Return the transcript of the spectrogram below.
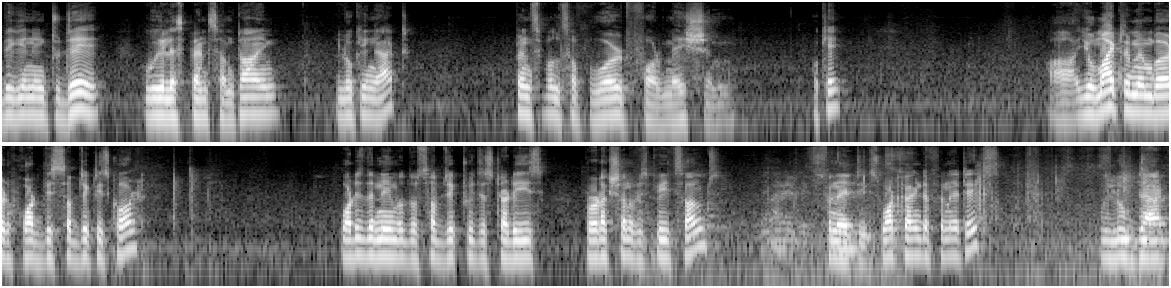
beginning today we will spend some time looking at principles of word formation. Okay? Uh, you might remember what this subject is called. What is the name of the subject which studies production of speech sounds? Phonetics. phonetics. What kind of phonetics? We looked at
